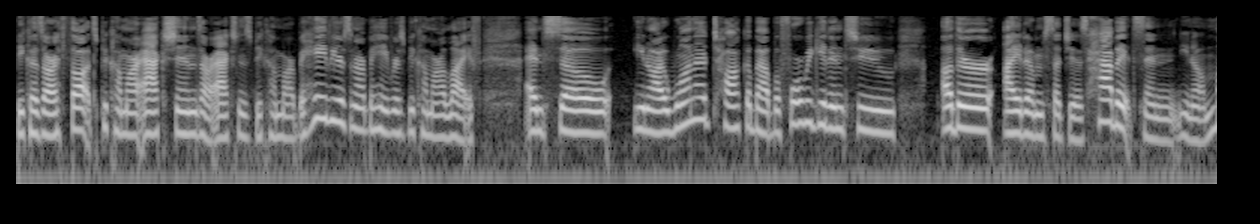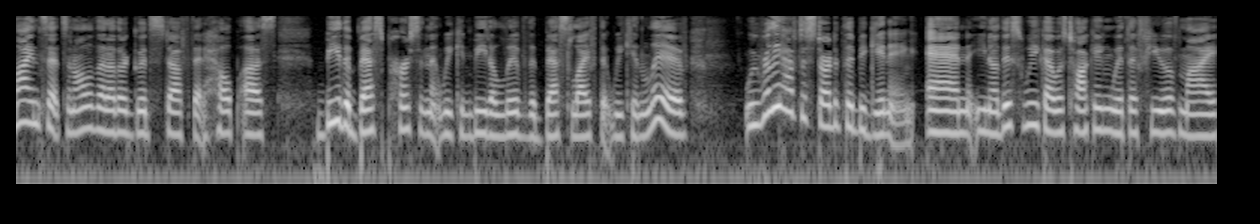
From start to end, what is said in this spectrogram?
because our thoughts become our actions, our actions become our behaviors, and our behaviors become our life. And so you know, I want to talk about before we get into other items such as habits and, you know, mindsets and all of that other good stuff that help us be the best person that we can be to live the best life that we can live. We really have to start at the beginning. And, you know, this week I was talking with a few of my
